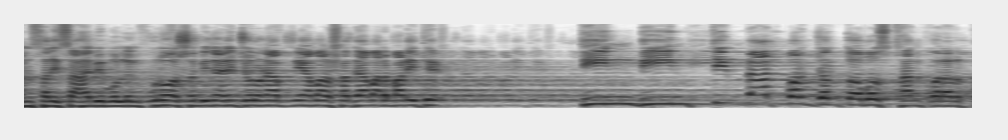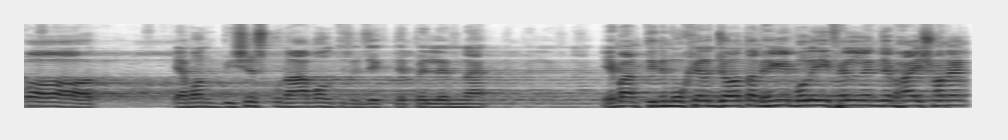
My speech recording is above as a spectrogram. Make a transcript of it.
আনসারি সাহেবী বললেন, কোনো অসুবিধা নেই, চলুন আপনি আমার সাথে আমার বাড়িতে। তিন দিন তিন রাত পর্যন্ত অবস্থান করার পর এমন বিশেষ কোনো আমল তিনি দেখতে পেলেন না। এবার তিনি মুখের জড়তা ভেঙে বলেই ফেললেন যে, ভাই, শোনেন,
